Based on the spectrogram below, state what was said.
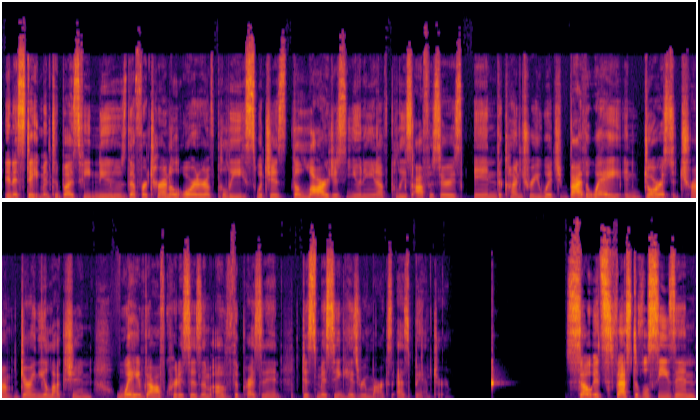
In a statement to BuzzFeed News, the Fraternal Order of Police, which is the largest union of police officers in the country, which, by the way, endorsed Trump during the election, waved off criticism of the president, dismissing his remarks as banter. So it's festival season,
